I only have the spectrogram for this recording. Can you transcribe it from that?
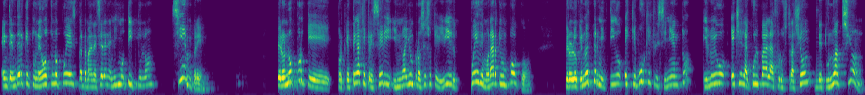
Entender que tu negocio no puedes permanecer en el mismo título siempre, pero no porque, porque tengas que crecer y, y no hay un proceso que vivir. Puedes demorarte un poco, pero lo que no es permitido es que busques crecimiento y luego eches la culpa a la frustración de tu no acción.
